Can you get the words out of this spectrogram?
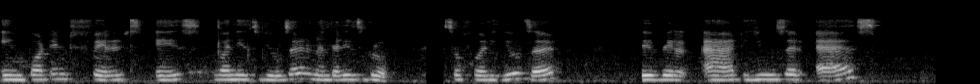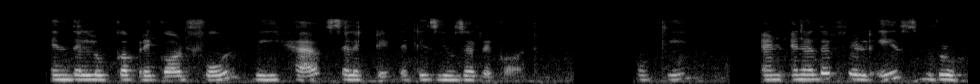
important fields is one is user another is group. So for user we will add user as in the lookup record 4 we have selected that is user record. Okay. And another field is group.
